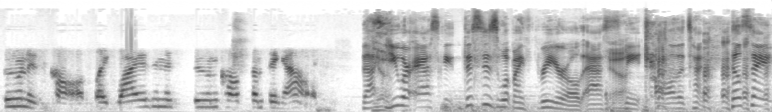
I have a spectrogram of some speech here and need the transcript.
spoon is called? Like why isn't a spoon called something else? That Yeah. you are asking. This is what my three-year-old asks Yeah. me all the time. He'll say,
